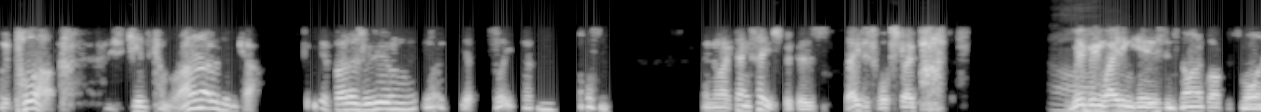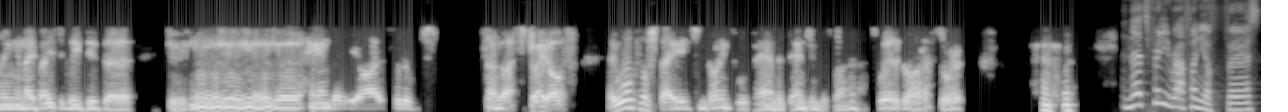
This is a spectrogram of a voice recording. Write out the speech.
We pull up, these kids come running over to the car. Can we get photos with you? And we're like, yep, sweet, fucking awesome. And they're like, thanks heaps because they just walked straight past us. Oh, We've been waiting here since nine o'clock this morning, and they basically did the hands over the eyes, sort of sunglasses straight off. They walked off stage and got into a van. Its engine was running. I swear to God, I saw it. and that's pretty rough on your first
